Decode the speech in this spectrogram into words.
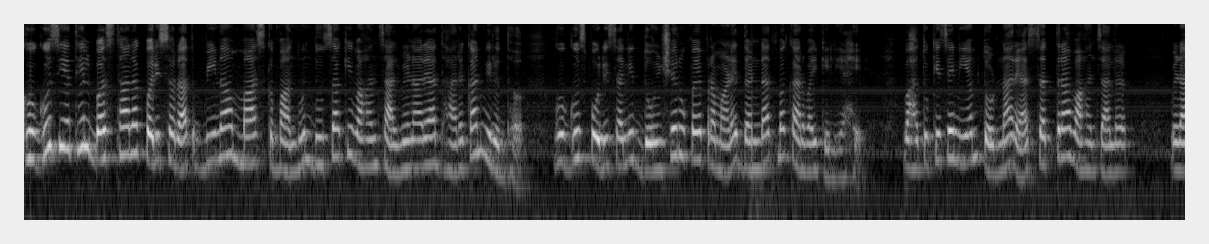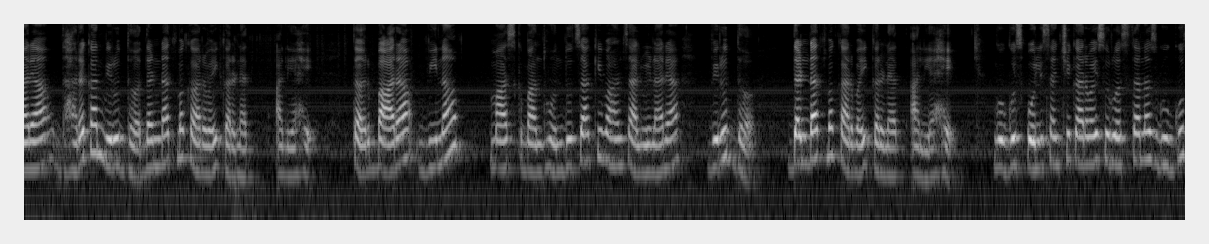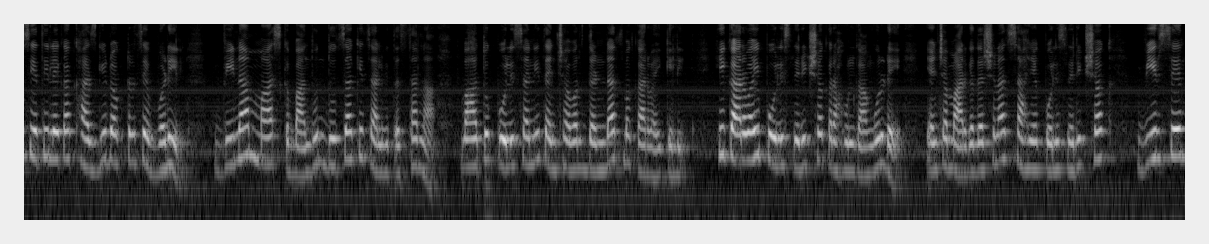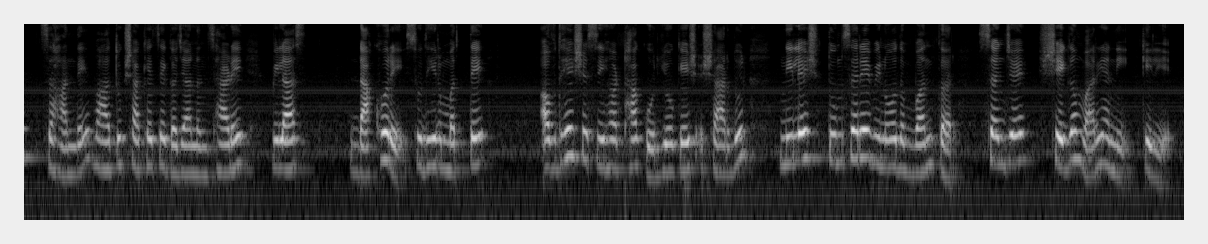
घुगुस येथील बसस्थानक परिसरात बिना मास्क बांधून दुचाकी वाहन चालविणाऱ्या धारकांविरुद्ध घुगुस पोलिसांनी दोनशे रुपये प्रमाणे दंडात्मक कारवाई केली आहे. वाहतुकीचे नियम तोडणाऱ्या सतरा वाहन चालविणाऱ्या धारकांविरुद्ध दंडात्मक कारवाई करण्यात आली आहे. तर बारा विना मास्क बांधून दुचाकी वाहन चालविणाऱ्या विरुद्ध दंडात्मक कारवाई करण्यात आली आहे. घुग्गुस पोलिसांची कारवाई सुरू असतानाच घुग्गुस येथील एका खासगी डॉक्टरचे वडील विना मास्क बांधून दुचाकी चालवित असताना वाहतूक पोलिसांनी त्यांच्यावर दंडात्मक कारवाई केली. ही कारवाई पोलीस निरीक्षक राहुल गांगुर्डे यांच्या मार्गदर्शनात सहाय्यक पोलीस निरीक्षक वीरसेन चहांदे वाहतूक शाखेचे गजानन झाडे विलास डाखोरे सुधीर मत्ते अवधेश सिंह ठाकूर योगेश शार्दूल निलेश तुमसरे विनोद वनकर संजय शेगमवार यांनी केली आहे.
